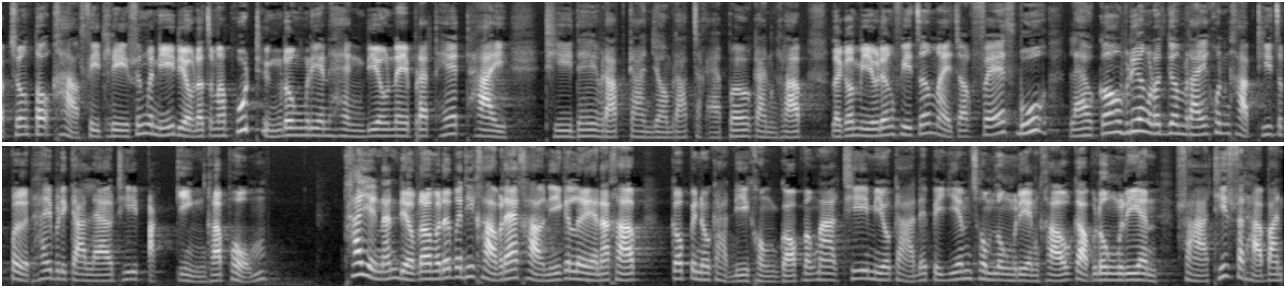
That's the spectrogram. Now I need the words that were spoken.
กับช่วงโต๊ะข่าว C3 ซึ่งวันนี้เดี๋ยวเราจะมาพูดถึงโรงเรียนแห่งเดียวในประเทศไทย ที่ได้รับการยอมรับจาก Apple กันครับ แล้วก็มีเรื่องฟีเจอร์ใหม่จาก Facebook แล้วก็เรื่องรถยนต์ไร้คนขับที่จะเปิดให้บริการแล้วที่ปักกิ่งครับผมถ้าอย่างนั้นเดี๋ยวเรามาเริ่มกันที่ข่าวแรกข่าวนี้กันเลยนะครับ ก็เป็นโอกาสดีของกอล์ฟมากๆ ที่มีโอกาสได้ไปเยี่ยมชมโรงเรียนเขากับโรงเรียนสาธิตสถาบัน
